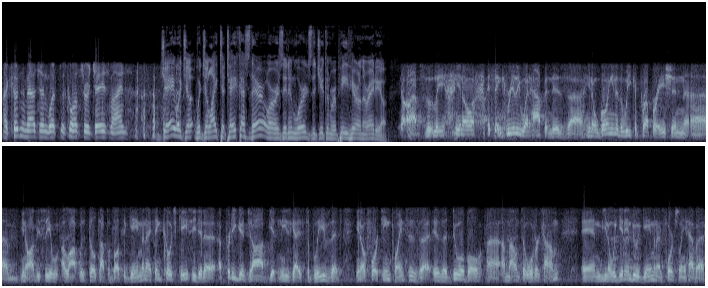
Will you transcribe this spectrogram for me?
I couldn't imagine what was going through Jay's mind. Jay, would you would you like to take us there, or is it in words that you can repeat here on the radio? No, absolutely. You know, I think really what happened is, uh, you know, going into the week of preparation, um, you know, obviously a lot was built up about the game, and I think Coach Casey did a, a pretty good job getting these guys to believe that, you know, 14 points is a, is a doable uh, amount to overcome. And you know, we get into a game and unfortunately have a,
